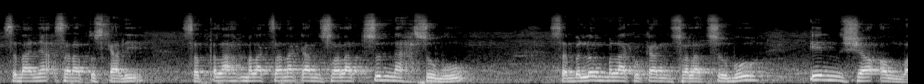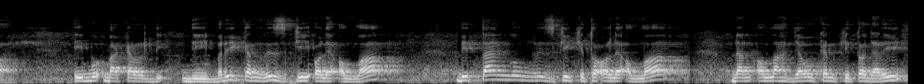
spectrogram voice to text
sebanyak 100 kali setelah melaksanakan sholat sunnah subuh sebelum melakukan sholat subuh insya Allah ibu bakal di, diberikan rezeki oleh Allah ditanggung rezeki kita oleh Allah dan Allah jauhkan kita dari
